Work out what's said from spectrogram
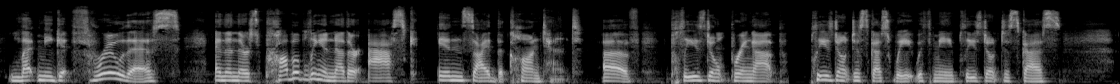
Let me get through this. And then there's probably another ask inside the content of please don't bring up, please don't discuss weight with me. Please don't discuss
